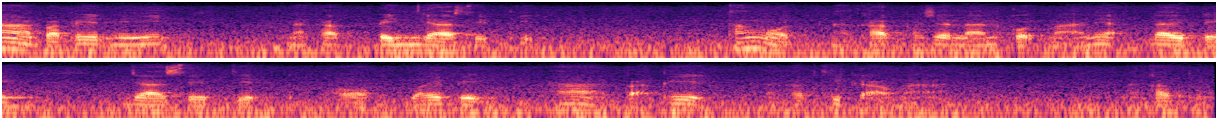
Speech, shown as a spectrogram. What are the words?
5 ประเภทนี้นะครับเป็นยาเสพติดทั้งหมดนะครับ เพราะฉะนั้นกฎหมายเนี่ยได้เป็นยาเสพติดออกไว้เป็น 5 ประเภทนะครับที่กล่าวมานะครับผม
